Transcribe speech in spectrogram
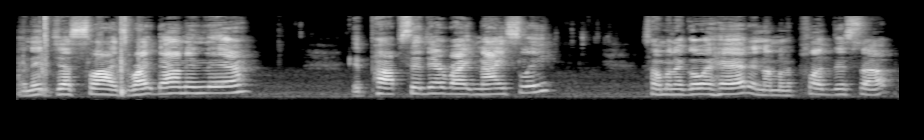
And it just slides right down in there. It pops in there right nicely. So I'm going to go ahead and I'm going to plug this up.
